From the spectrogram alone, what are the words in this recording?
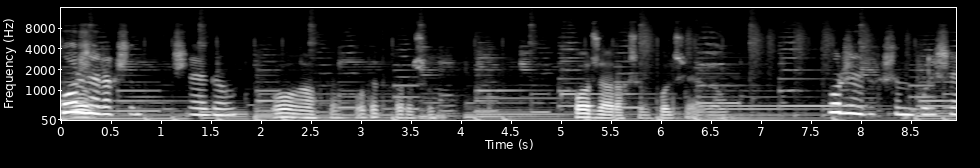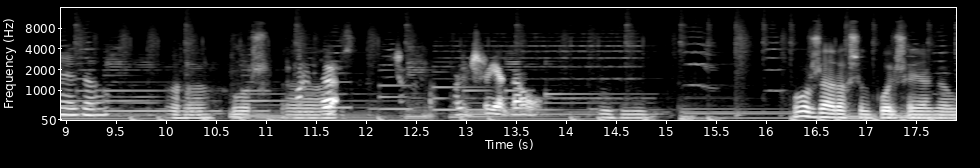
Хоржа Рахшин Польша дал. О, авто. Вот это хорошо. Хоржа Рахшин Польша Ягау. Хоржа Рахшин Польша дал. Ага, Хорж. Хоржа. А, Больше я гау. мгм. Хоржа Рахшин Польша Ягау.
